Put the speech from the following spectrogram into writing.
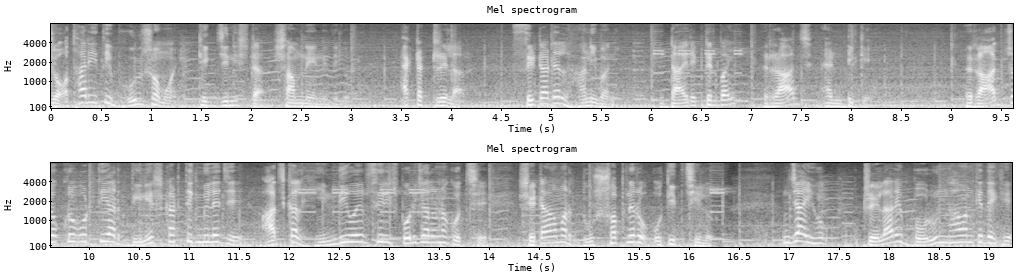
যথারীতি ভুল সময় ঠিক জিনিসটা সামনে এনে দিল একটা trailer Citadel Honey Bunny directed by Raj and DK Raj Chakraborty আর দীনেশ কার্তিক মিলে যে আজকাল হিন্দি ওয়েব সিরিজ পরিচালনা করছে, সেটা আমার দুঃস্বপ্নেরও অতীত ছিল। যাই হোক ট্রেলারে বরুণ ধাওয়ানকে দেখে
